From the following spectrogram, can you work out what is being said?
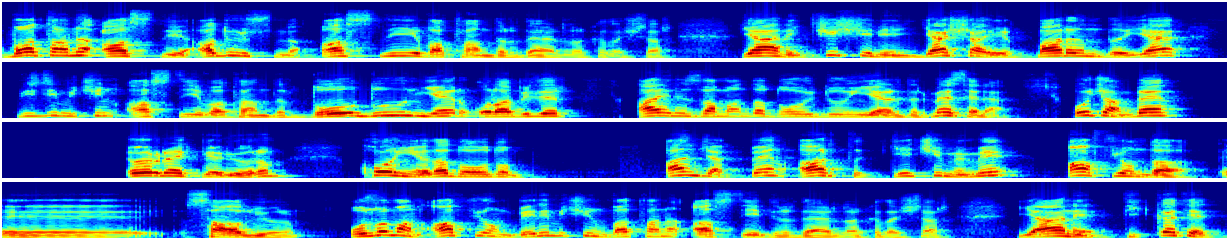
Vatanı asli, adı üstünde asli vatandır değerli arkadaşlar. Yani kişinin yaşayıp barındığı yer bizim için asli vatandır. Doğduğun yer olabilir, aynı zamanda doyduğun yerdir. Mesela hocam ben örnek veriyorum Konya'da doğdum. Ancak ben artık geçimimi Afyon'da eee, sağlıyorum. O zaman Afyon benim için vatanı aslidir değerli arkadaşlar. Yani dikkat et.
